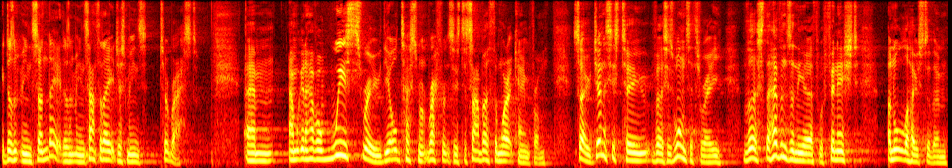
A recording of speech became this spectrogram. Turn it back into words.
it doesn't mean Sunday, it doesn't mean Saturday, it just means to rest. Um, and we're going to have a whiz through the Old Testament references to Sabbath and where it came from. So, Genesis 2, verses 1 to 3, thus the heavens and the earth were finished, and all the host of them.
